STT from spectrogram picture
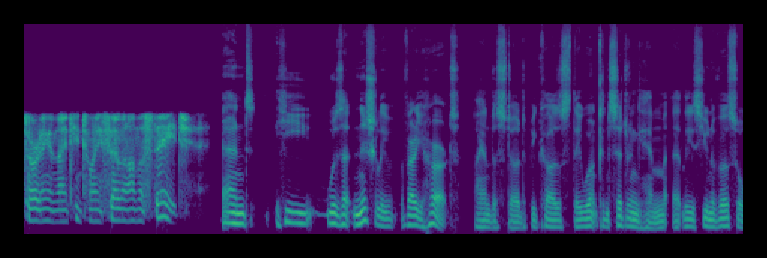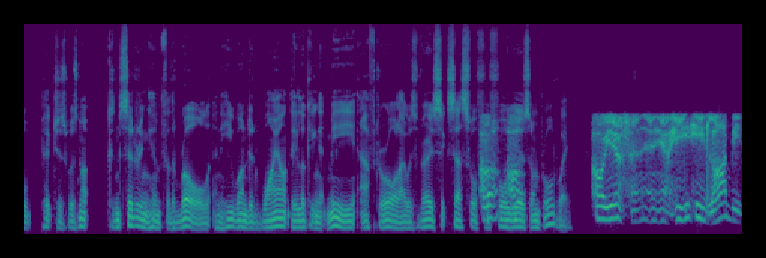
starting in 1927 on the stage. And he was initially very hurt, I understood, because they weren't considering him, at least Universal Pictures was not considering him for the role, and he wondered, why aren't they looking at me? After all, I was very successful for Oh, four oh. years on Broadway. Oh yes, and, and you know, he he lobbied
